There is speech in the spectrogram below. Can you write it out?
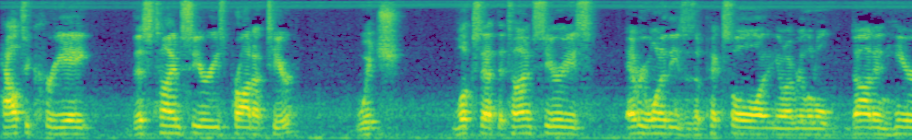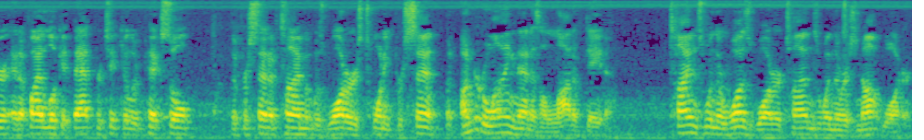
how to create this time series product here, which looks at the time series. Every one of these is a pixel, you know, every little dot in here. And if I look at that particular pixel, the percent of time it was water is 20%, but underlying that is a lot of data. Times when there was water, times when there was not water.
